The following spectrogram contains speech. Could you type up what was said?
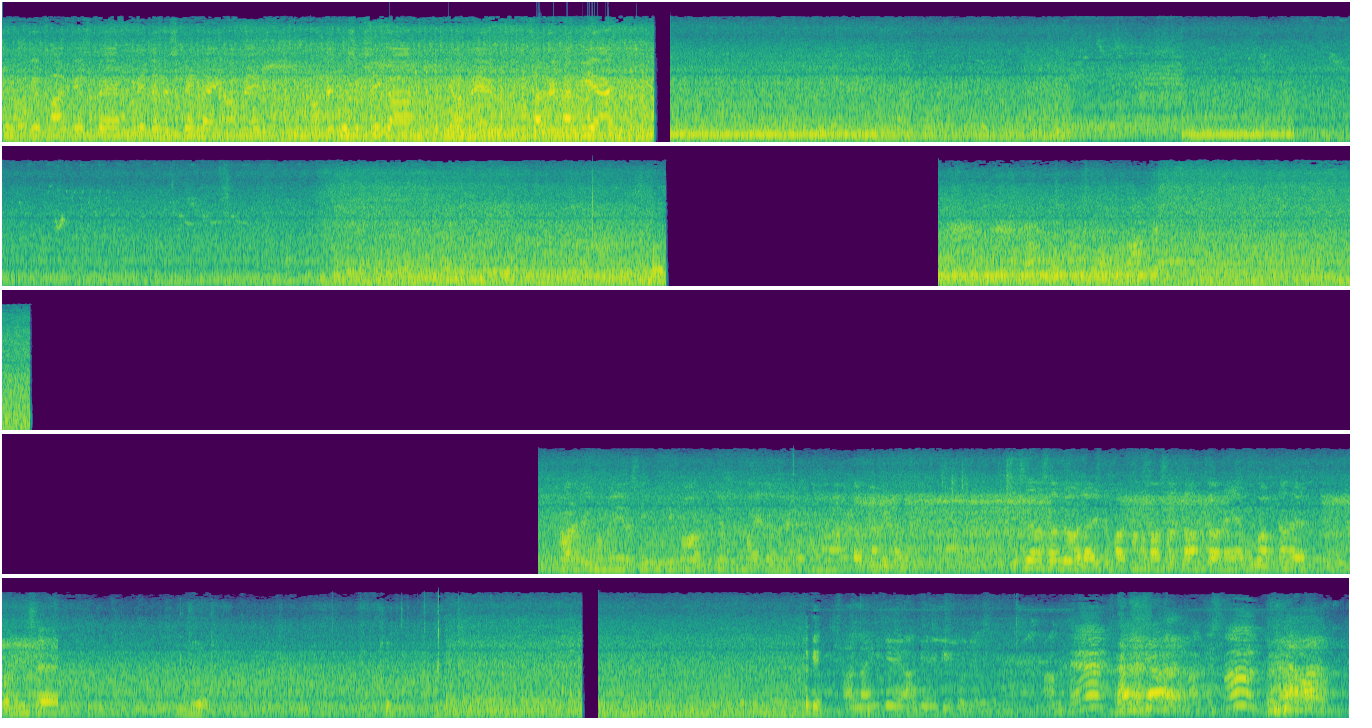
جو آن لوکیشن ہو گیا فار کیس پہ میجر انسیڈنٹ ہے یہاں پہ ہم نے ٹو سکسٹی کا یہاں پہ سروے کر دیا ہے کارڈنگ ہمیں رسیو کی کال لوکیشن ہماری دیں اسی طرح سر جو الائی ڈپارٹمنٹ ہمارے ساتھ کام کر رہے ہیں وہ وابطہ ہے پولیس ہے۔ آن لائن کے آگے ایک ایک ہو جائے۔ گا ہم ہیں۔ پاکستان۔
